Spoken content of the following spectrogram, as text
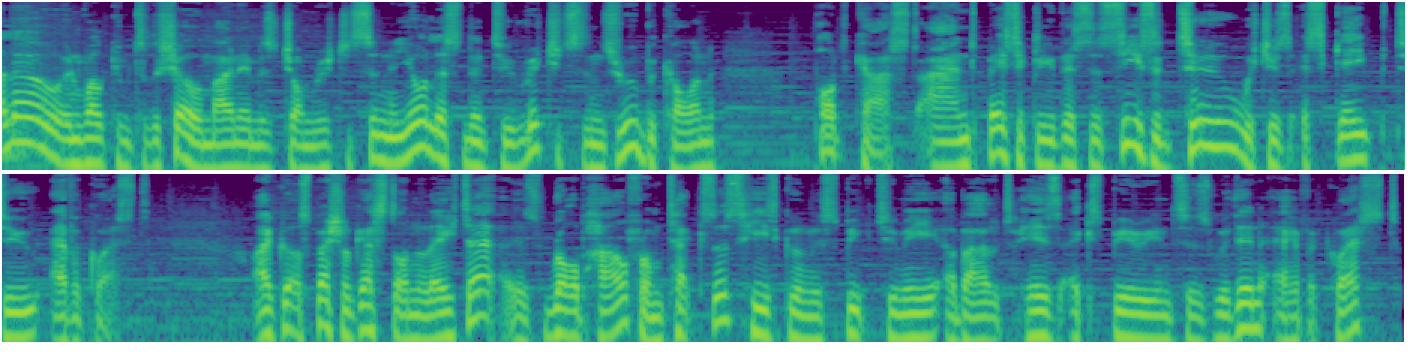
Hello and welcome to the show. My name is John Richardson, and you're listening to Richardson's Rubicon podcast. And basically, this is season two, which is Escape to EverQuest. I've got a special guest on later. It's Rob Hal from Texas. He's going to speak to me about his experiences within EverQuest.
